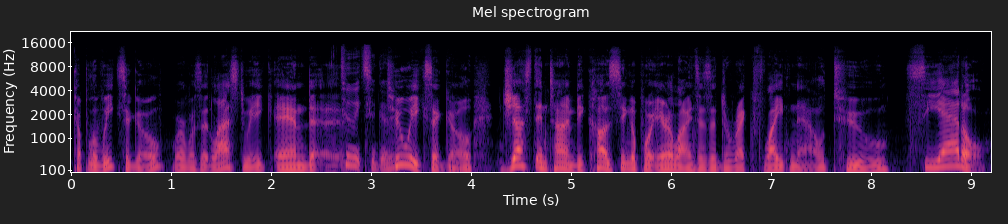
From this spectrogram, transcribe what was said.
couple of weeks ago, or was it last week? And uh, Two weeks ago. Two weeks ago, just in time because Singapore Airlines has a direct flight now to Seattle.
